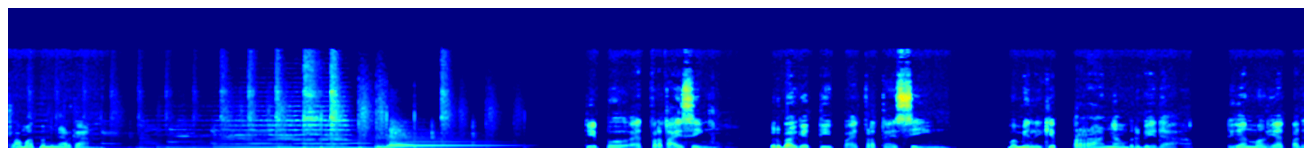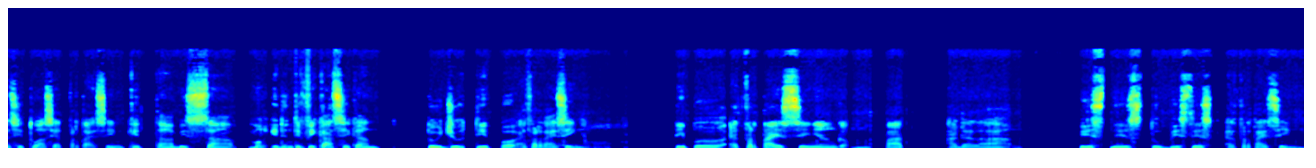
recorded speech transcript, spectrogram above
Selamat mendengarkan. Tipe advertising. Berbagai tipe advertising memiliki peran yang berbeda. Dengan melihat pada situasi advertising, kita bisa mengidentifikasikan tujuh tipe advertising. Tipe advertising yang keempat adalah business to business advertising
